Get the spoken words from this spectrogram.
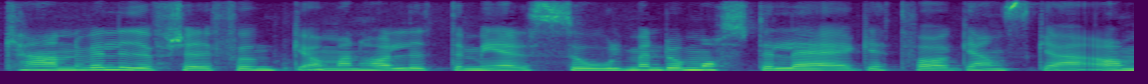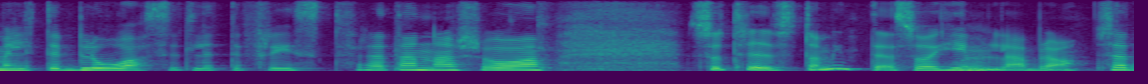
Kan väl i och för sig funka om man har lite mer sol men då måste läget vara ganska, ja men lite blåsigt, lite friskt för att annars så, så trivs de inte så himla Nej. bra. Så att,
